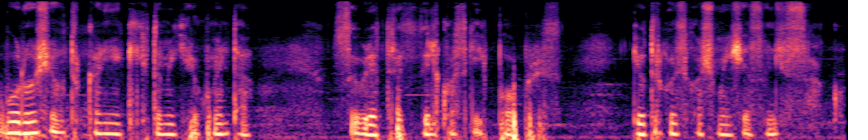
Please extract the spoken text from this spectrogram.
O Orochi é outro carinha aqui que eu também queria comentar. Sobre a treta dele com as K-popers. Que é outra coisa que eu acho uma encheção de saco.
